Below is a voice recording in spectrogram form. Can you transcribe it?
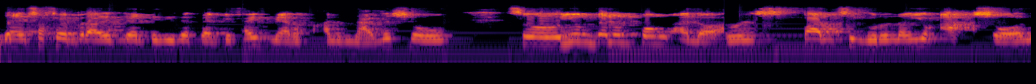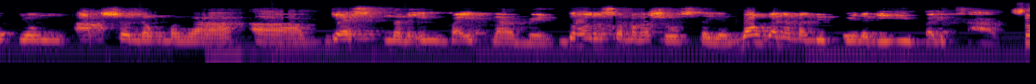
Dahil sa February 2025, meron pa kami Naga Show. So, yung ganun pong ano, response siguro ng yung action, yung action ng mga um, guests na na-invite namin doon sa mga shows na yun. Bongga naman din po yung nagiging balik sa amin. So,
